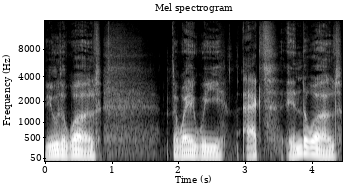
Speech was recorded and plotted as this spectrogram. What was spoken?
view the world, the way we act in the world,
